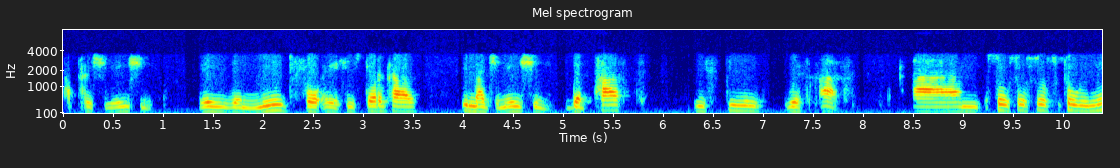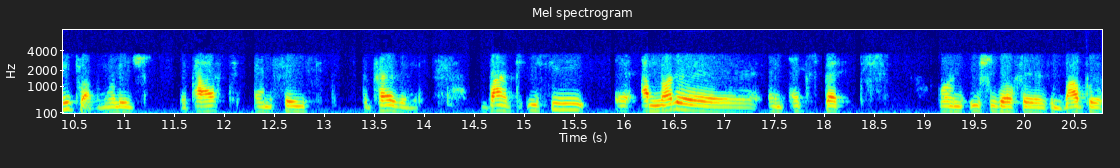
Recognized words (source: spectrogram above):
appreciation. There is a need for a historical imagination. The past is still with us. Um, so, so, so, so we need to acknowledge the past and face the present. But you see, uh, I'm not a, an expert on issues of uh, Zimbabwe,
